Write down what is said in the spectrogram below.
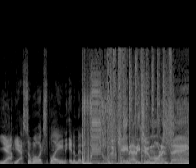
Yeah. Yeah. So we'll explain in a minute. The K92 Morning Thing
